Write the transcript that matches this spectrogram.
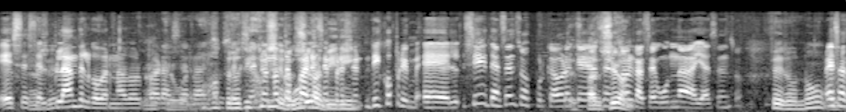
Ese es ¿Ah, el sí? plan del gobernador Ah, para bueno. cerrar No, su pero dijo. ¿No te parece impresionante? Dijo el- sí, de ascenso, porque ahora que hay ascenso, Expansión. la segunda hay ascenso. Pero no, Es la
